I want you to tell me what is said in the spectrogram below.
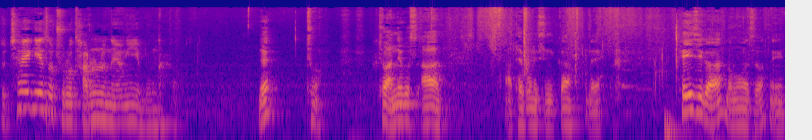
그 책에서 주로 다루는 내용이 뭔가요? 네? 저, 저 안 읽었어. 아, 아, 대본 있으니까. 네. 페이지가 넘어가서. 예.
